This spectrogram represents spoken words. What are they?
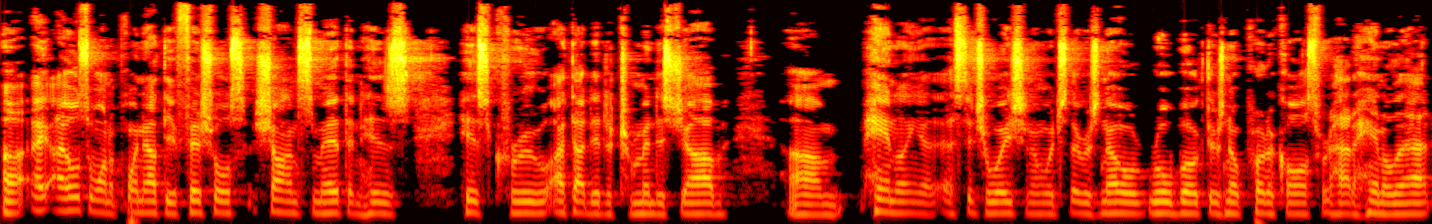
Uh, I, I, also want to point out the officials, Shawn Smith and his his crew. I thought did a tremendous job um, handling a, a, situation in which there was no rule book, there's no protocols for how to handle that.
